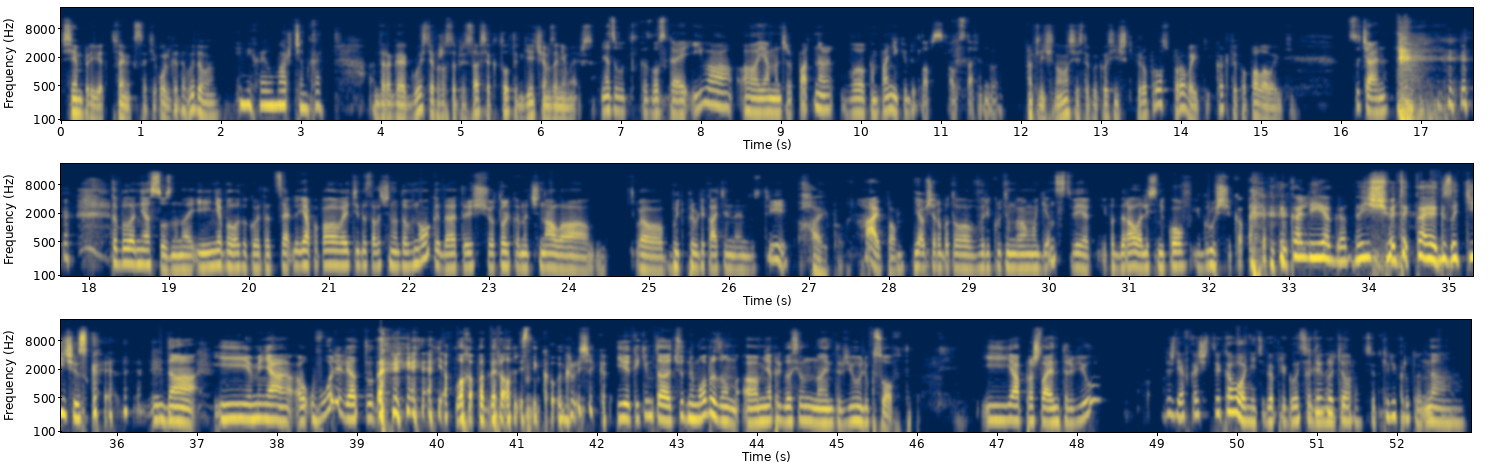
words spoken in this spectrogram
Всем привет. С вами, кстати, Ольга Давыдова. И Михаил Марченко. Дорогая гостья, пожалуйста, представься, кто ты, где, чем занимаешься. Меня зовут Козловская Ива, а, я менеджер-партнер в компании Qubit Labs, аутстаффинговой. Отлично. У нас есть такой классический первый вопрос про IT. Как ты попала в IT? Случайно. Это было неосознанно и не было какой-то цели. Я попала в IT достаточно давно, когда это еще только начинало э, быть привлекательной индустрией. Хайповый. Хайпом. Я вообще работала в рекрутинговом агентстве и подбирала лесников и грузчиков. Так ты коллега, да еще и такая экзотическая. Да, и меня уволили оттуда. Я плохо подбирала лесников и грузчиков. И каким-то чудным образом а, меня пригласил на интервью Люксофт. И я прошла интервью. Подожди, а в качестве кого они тебя пригласили? Как рекрутера. Все-таки рекрутер, да? Да.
